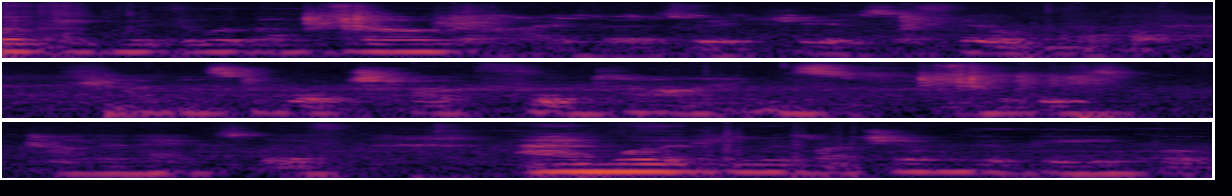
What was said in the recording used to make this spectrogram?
working with the Women Pearl Divers, which is a film that I must have watched about four times, done in Exmouth, and working with much younger people,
